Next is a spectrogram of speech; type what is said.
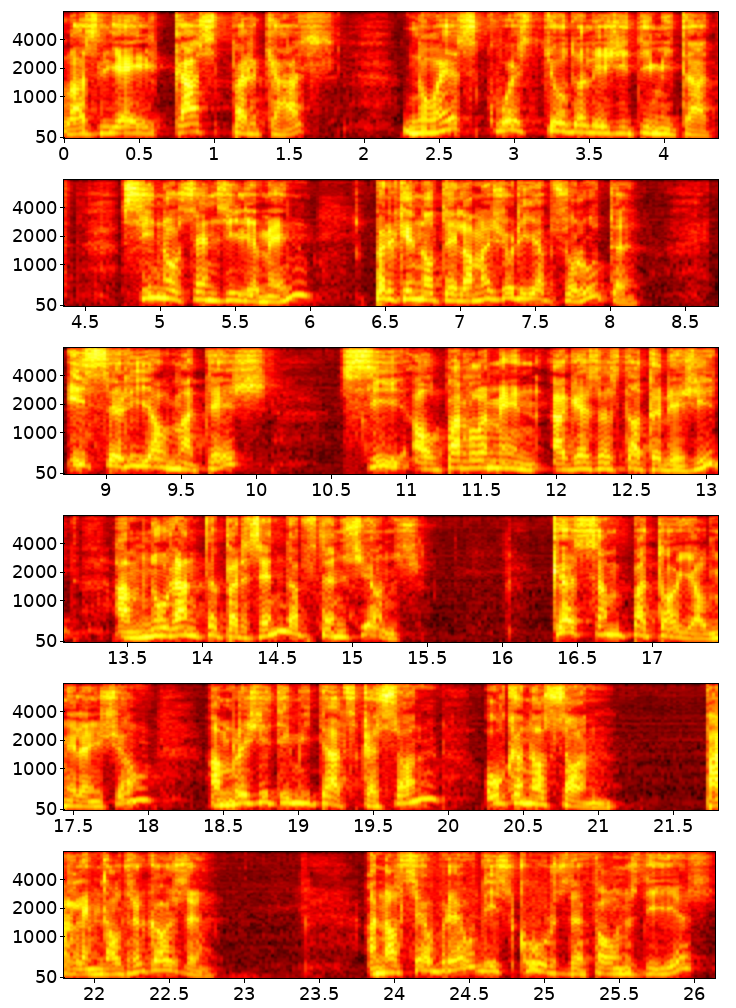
les lleis cas per cas, no és qüestió de legitimitat, sinó senzillament perquè no té la majoria absoluta. I seria el mateix si el Parlament hagués estat elegit amb 90% d'abstencions. Que s'empatoia el Mélenchon amb legitimitats que són o que no són. Parlem d'altra cosa. En el seu breu discurs de fa uns dies,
